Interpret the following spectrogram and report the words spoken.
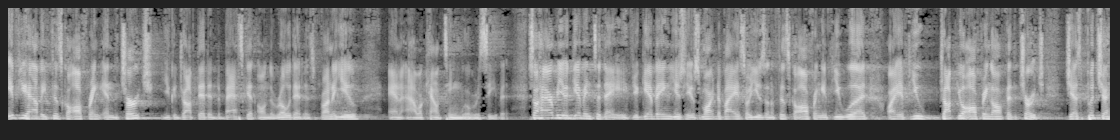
If you have a physical offering in the church, you can drop that in the basket on the road that is in front of you, and our account team will receive it. So, however you're giving today, if you're giving using your smart device or using a physical offering, if you would, or if you drop your offering off at the church, just put your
